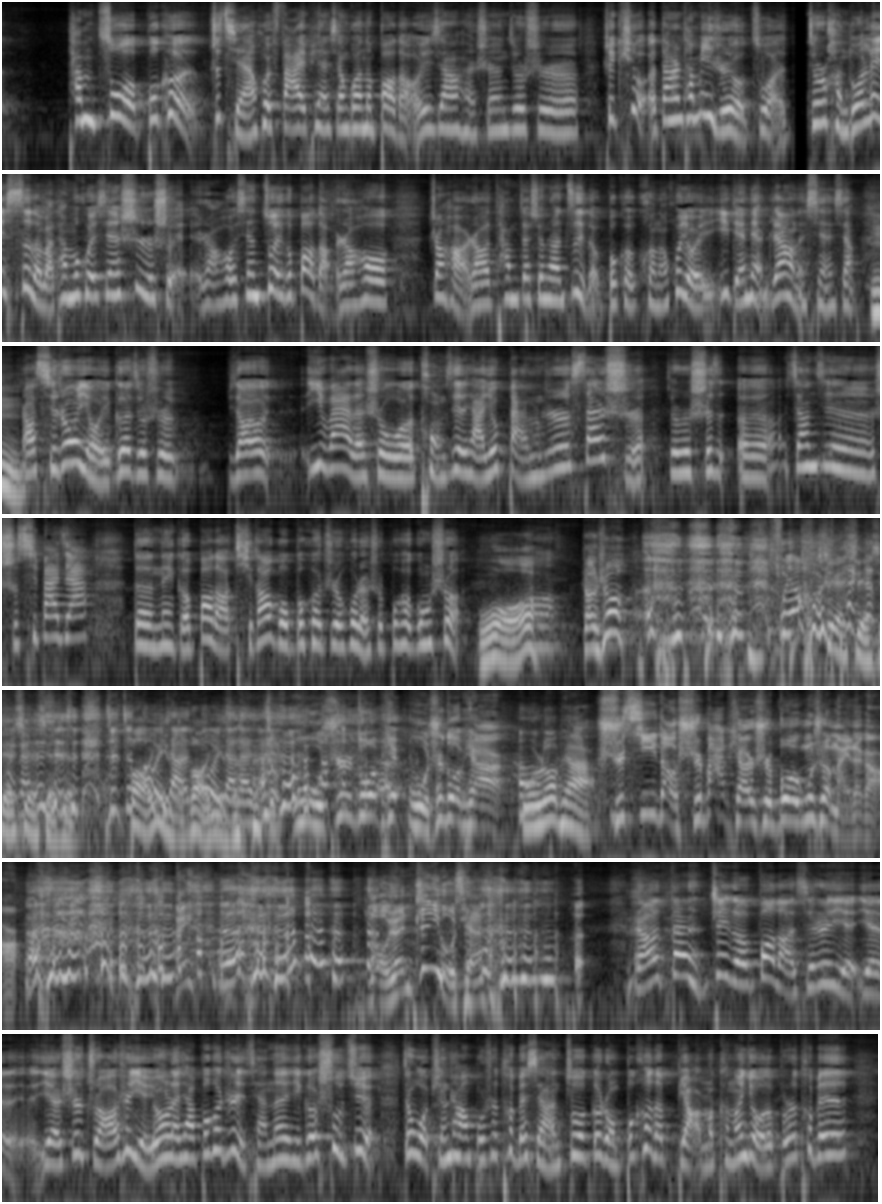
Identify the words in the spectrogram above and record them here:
他们做播客之前会发一篇相关的报道，我印象很深，就是 GQ，呃当然他们一直有做，就是很多类似的吧，他们会先试试水，然后先做一个报道，然后正好，然后他们再宣传自己的播客，可能会有一点点这样的现象。嗯然后其中有一个就是比较意外的是，我统计了一下，有百分之三十，就是十呃将近十七八家的那个报道提到过播客制或者是播客公社。我掌声，不要谢谢谢谢谢谢谢，就就逗一下，逗一下大家。五十多篇，五十多篇儿，五十多篇儿，十七到十八篇是播客公社买的稿儿。哎，老袁真有钱，然后，但这个报道其实也也也是主要是引用了一下播客制以前的一个数据，就是我平常不是特别喜欢做各种播客的表嘛，可能有的不是特别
